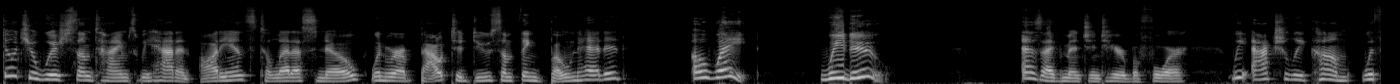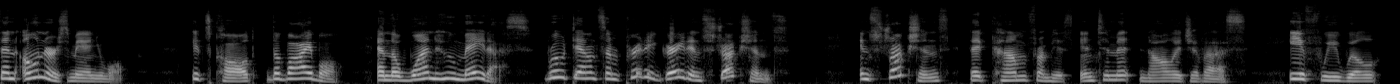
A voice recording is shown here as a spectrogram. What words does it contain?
Don't you wish sometimes we had an audience to let us know when we're about to do something boneheaded? Oh, wait, we do. As I've mentioned here before, we actually come with an owner's manual. It's called the Bible, and the one who made us wrote down some pretty great instructions. Instructions that come from his intimate knowledge of us, if we will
